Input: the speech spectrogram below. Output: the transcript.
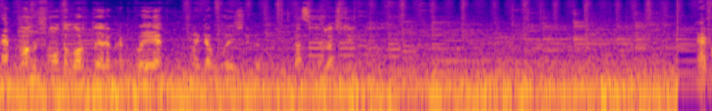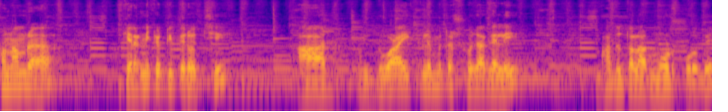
এক মানুষ মতো গর্ত এরকম হয়ে এক এটা হয়েছিল। এখন আমরা কেরানিচটি পেরোচ্ছি। আর দু আড়াই কিলোমিটার সোজা গেলেই ভাদুতলার মোড় পড়বে।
